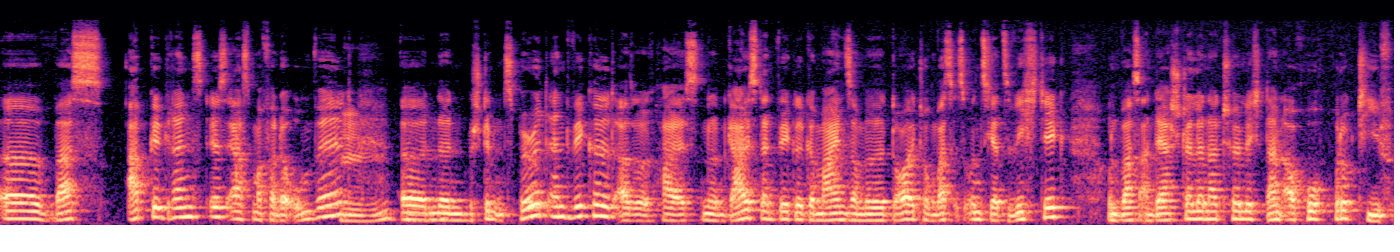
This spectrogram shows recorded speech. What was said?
was abgegrenzt ist, erstmal von der Umwelt, äh, einen bestimmten Spirit entwickelt, also heißt einen Geist entwickelt, gemeinsame Deutung, was ist uns jetzt wichtig und was an der Stelle natürlich dann auch hochproduktiv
